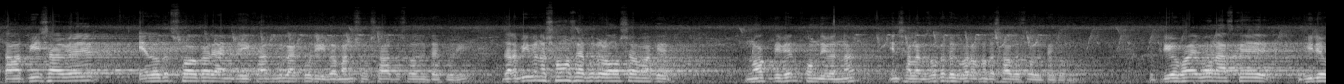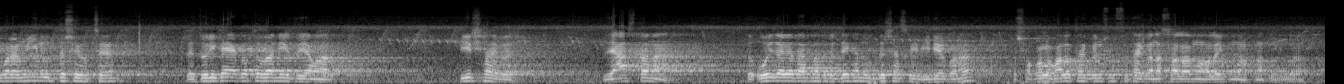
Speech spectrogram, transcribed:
তা আমার পীর সাহেবের এদের সহকারে আমি যে কাজগুলা করি বা মানুষের সাহায্য সহযোগিতা করি, যারা বিভিন্ন সমস্যায় পড়ে অবশ্যই আমাকে নক দিবেন ফোন দিবেন না ইনশাল্লাহ আমি যতটুকু পারব আপনাদের সাহায্য সহযোগিতা করব। তো প্রিয় ভাই বোন, আজকে ভিডিও করার মেন উদ্দেশ্য হচ্ছে যে তরিকা একত্র বানিয়ে যে আমার পীর সাহেবের যে আস্তানা তো ওই জায়গাতে আপনাদের দেখানোর উদ্দেশ্যে আজকে ভিডিও করা। তো সকলে ভালো থাকবেন, সুস্থ থাকবেন। আসসালামু আলাইকুম রহমতুল্লাহ।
